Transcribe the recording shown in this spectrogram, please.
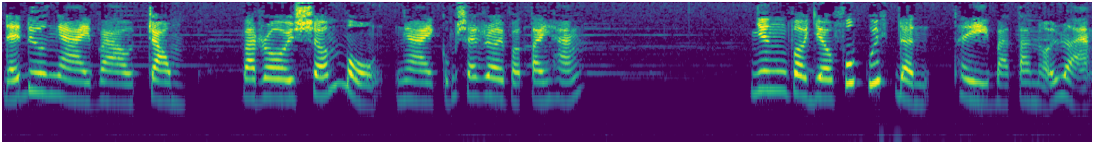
để đưa ngài vào trồng, và rồi sớm muộn ngài cũng sẽ rơi vào tay hắn. Nhưng vào giờ phút quyết định thì bà ta nổi loạn.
